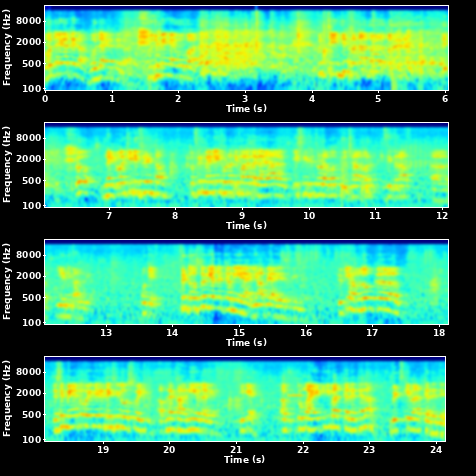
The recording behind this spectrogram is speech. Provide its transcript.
हो जाएगा तेरा, हो जाएगा तेरा। तुझ में है वो बात। कुछ चेंजेस बता दो। तो नेटवर्क ही डिफरेंट था। तो फिर मैंने थोड़ा दिमाग लगाया, इसी से थोड़ा बहुत पूछा और किसी तरह ये निकाल दिया। ओके फिर दोस्तों की अलग कमी है यहाँ पे आईएसबी में। क्योंकि हम लोग जैसे मैं तो वही, मेरे देसी दोस्त वही, अपना कहानी अलग है, ठीक है? अब तुम आईआईटी की बात कर रहे थे ना बिट्स की बात कर रहे थे।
